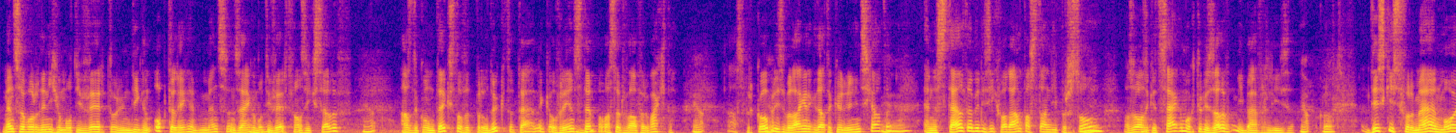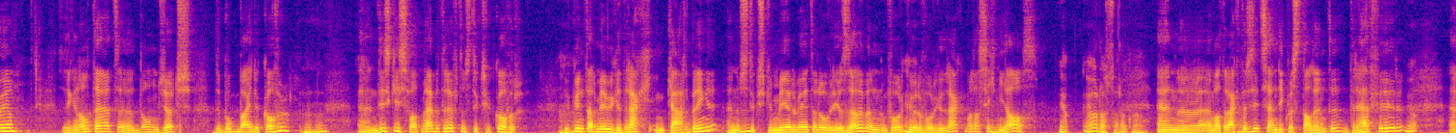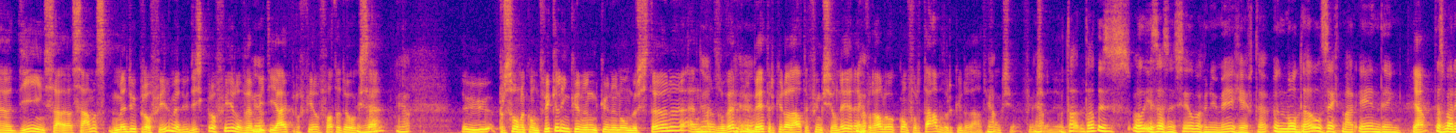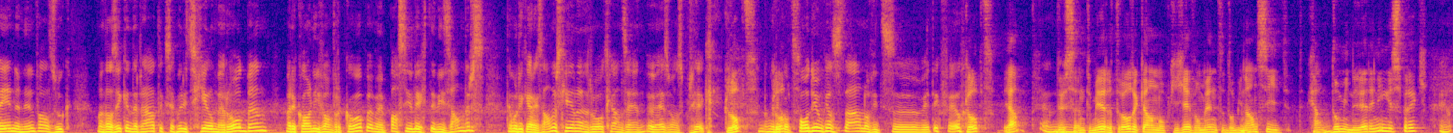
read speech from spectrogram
Mensen worden niet gemotiveerd door hun dingen op te leggen, mensen zijn Mhm. gemotiveerd van zichzelf. Ja. Als de context of het product uiteindelijk overeenstemt met wat ze ervan verwachten. Ja. Als verkoper is het belangrijk dat te kunnen inschatten en een stijl te hebben die zich wat aanpast aan die persoon. Mhm. Maar zoals ik het zei, je mocht er jezelf ook niet bij verliezen. Ja, klopt. Disc is voor mij een mooie. Ze zeggen altijd, eh, don't judge the book by the cover. Mhm. En disc is wat mij betreft een stukje cover. Je kunt daarmee je gedrag in kaart brengen en een Mhm. stukje meer weten over jezelf en een voorkeur Ja. voor gedrag, maar dat zegt Mhm. niet alles. Ja, ja, dat staat ook wel. En, eh, en wat erachter zit zijn dikwijls talenten, drijfveren, Ja. eh, die in sa- samen met uw profiel, met uw disc-profiel of MBTI-profiel of wat het ook zijn, ja. Uw persoonlijke ontwikkeling kunnen, kunnen ondersteunen en, Ja, en zover ja, u beter kunnen laten functioneren en vooral ook comfortabeler kunnen laten functio- functioneren. dat, dat is wel iets essentieel wat je nu meegeeft. Hè. Een model zegt maar één ding. Ja, Dat is maar één een invalshoek. Want als ik inderdaad, ik zeg maar iets geel met rood ben, maar ik hou niet van verkopen, mijn passie ligt in iets anders, dan moet ik ergens anders geel en rood gaan zijn, bij wijze van spreken. klopt. Dan moet ik op het podium gaan staan of iets, eh, weet ik veel. Klopt, ja. En, Dus eh, en te meer het rode kan op een gegeven moment de dominantie gaan domineren in gesprek. Ja.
